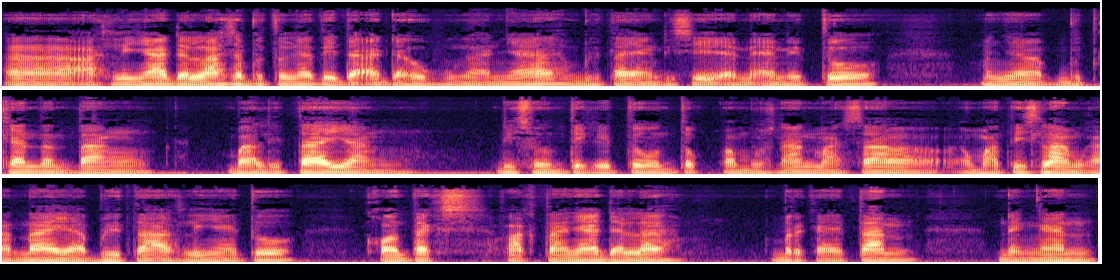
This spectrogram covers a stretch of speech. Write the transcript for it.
uh, aslinya adalah sebetulnya tidak ada hubungannya. Berita yang di CNN itu menyebutkan tentang balita yang disuntik itu untuk pemusnahan massal umat Islam karena ya berita aslinya itu konteks faktanya adalah berkaitan dengan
